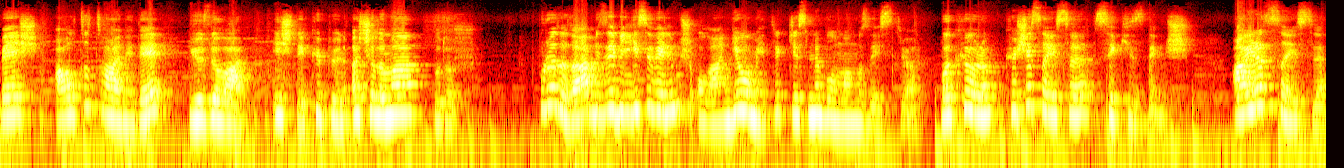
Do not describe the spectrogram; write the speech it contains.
5, 6 tane de yüzü var. İşte küpün açılımı budur. Burada da bize bilgisi verilmiş olan geometrik cismi bulmamızı istiyor. Bakıyorum köşe sayısı 8 demiş. Ayrıt sayısı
